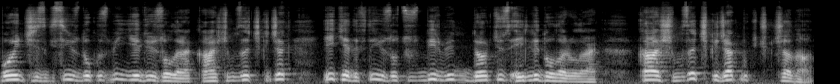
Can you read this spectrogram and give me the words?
Boyun çizgisi 109.700 olarak karşımıza çıkacak. İlk hedefte 131.450 dolar olarak karşımıza çıkacak bu küçük çanağın.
